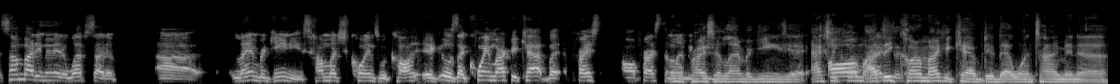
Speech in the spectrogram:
somebody made a website of, uh, Lamborghinis. How much coins would cost? It was like Coin Market Cap, but priced all priced in Oh, Lamborghinis. price in Lamborghinis, yeah. Actually, I think. Coin Market Cap did that one time in uh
